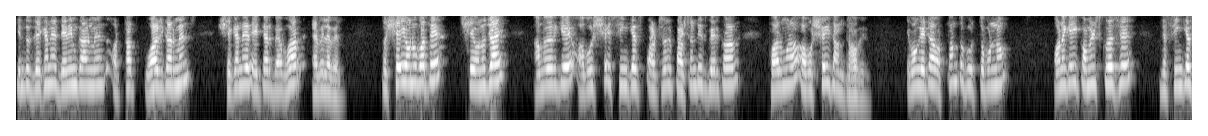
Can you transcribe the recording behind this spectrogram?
কিন্তু যেখানে ডেনিম গার্মেন্টস অর্থাৎ ওয়াশ গার্মেন্টস সেখানে এটার ব্যবহার অ্যাভেলেবেল তো সেই অনুপাতে, সেই অনুযায়ী আমাদেরকে অবশ্যই সিঙ্কেজ পার্সেন্টেজ বের করার ফর্মুলা অবশ্যই জানতে হবে। এবং এটা অত্যন্ত গুরুত্বপূর্ণ। অনেকেই কমেন্টস করেছে যে সিঙ্কেজ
